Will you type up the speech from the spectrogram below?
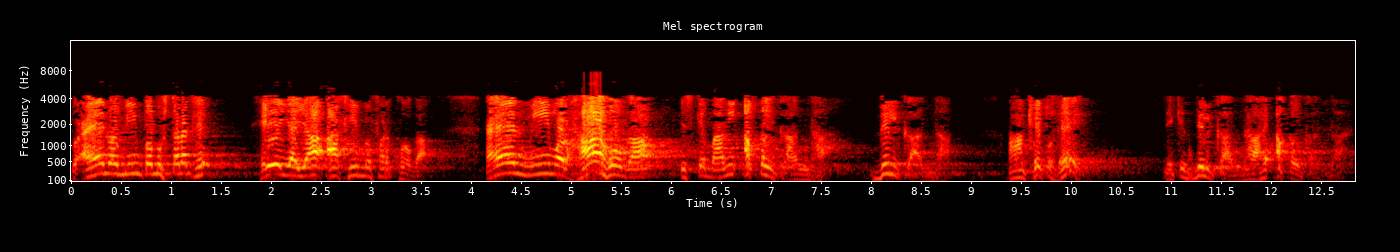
तो ऐन और मीम तो मुश्तरक है। हे या या, आखिर में फ़र्क होगा। ऐन, मीम और हा होगा, इसके मानी अकल का अंधा, दिल का अंधा। आँखें तो है, लेकिन दिल का अंधा है, अकल का अंधा है।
